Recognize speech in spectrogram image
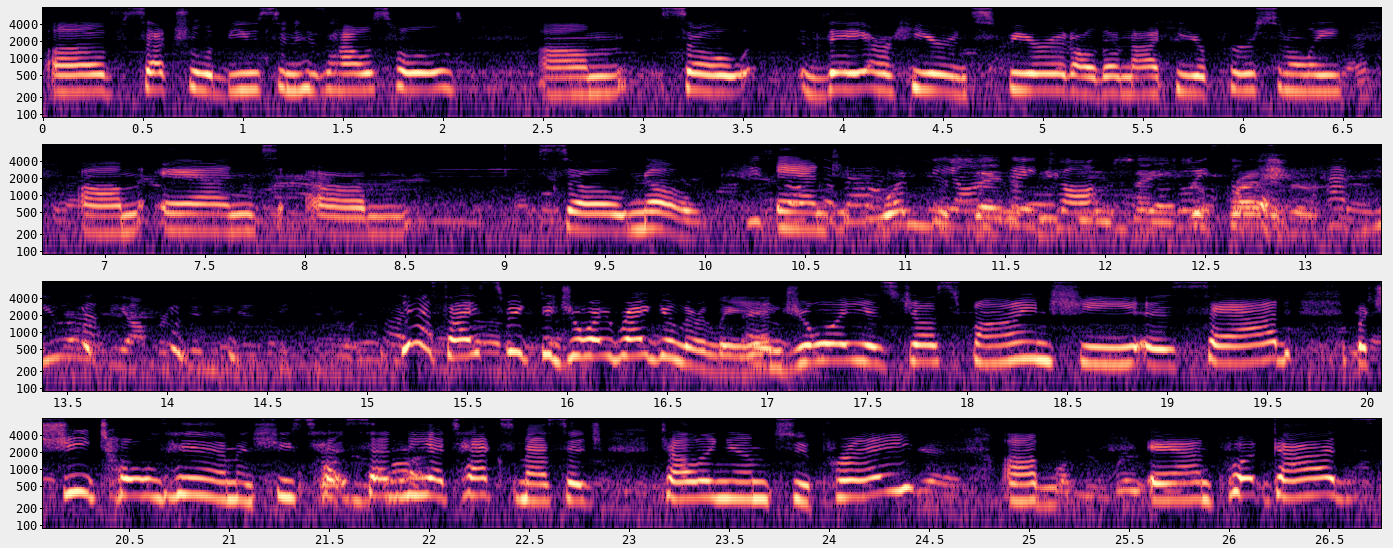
of sexual abuse in his household. Um, so they are here in spirit, although not here personally. Um, and um, so no. and what do you say to people who say he's a predator? Have you had the opportunity to speak to Joyce? Yes, I speak to Joy regularly, and Joy is just fine. She is sad, but she told him, and she sent me a text message telling him to pray um, and put God's,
